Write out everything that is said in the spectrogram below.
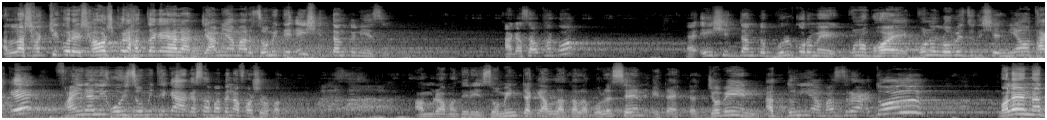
আল্লাহ সাক্ষী করে সাহস করে হাত জায়গায় হেলান যে আমি আমার জমিতে এই সিদ্ধান্ত নিয়েছি। আগাছাও থাকো। হ্যাঁ, এই সিদ্ধান্ত ভুল কর্মে কোনো ভয় কোনো লোভে যদি সে নিয়েও থাকে ফাইনালি ওই জমি থেকে আগাছা পাবে না ফসল পাবে। আমরা আমাদের এই জমিনটাকে আল্লাহ তালা বলেছেন এটা একটা জমিন। আর দুনিয়া মাজরা আতুল বলেন আর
